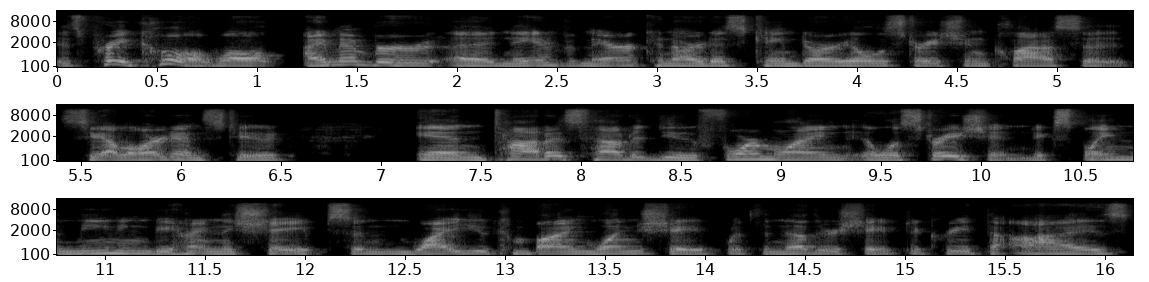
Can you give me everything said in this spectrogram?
it's pretty cool. Well, I remember a Native American artist came to our illustration class at Seattle Art Institute and taught us how to do form line illustration, explain the meaning behind the shapes and why you combine one shape with another shape to create the eyes.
